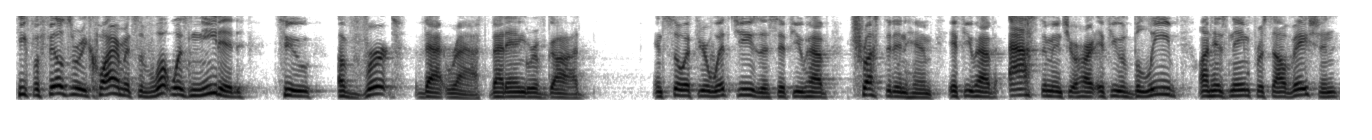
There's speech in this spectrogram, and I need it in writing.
He fulfills the requirements of what was needed to avert that wrath, that anger of God. And so, if you're with Jesus, if you have trusted in him, if you have asked him into your heart, if you have believed on his name for salvation,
